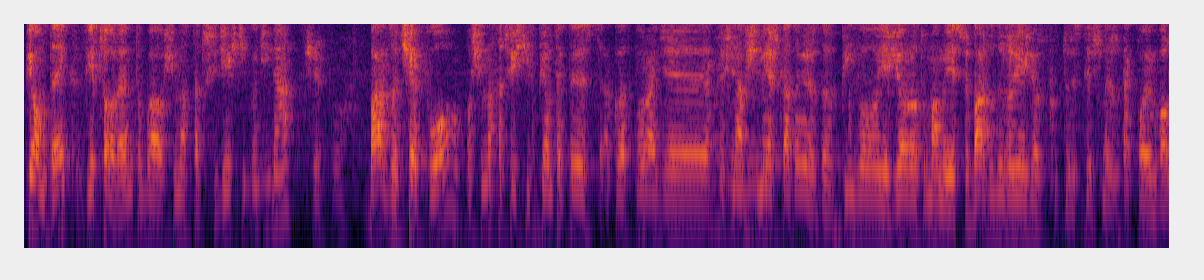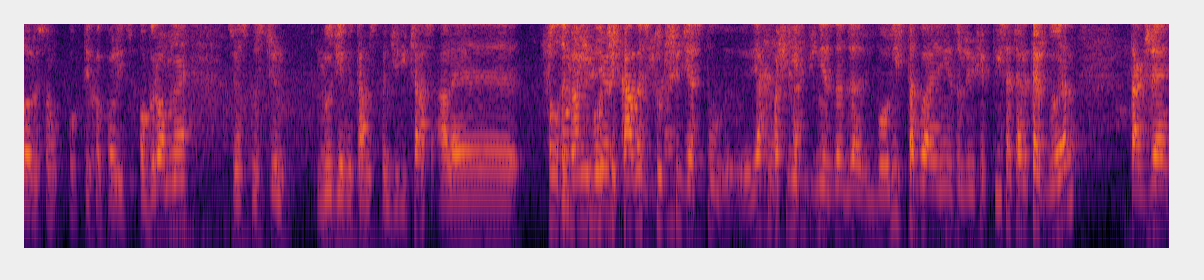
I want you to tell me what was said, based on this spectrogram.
piątek wieczorem, to była 18.30 godzina, Ciepło. bardzo ciepło. 18.30 w piątek to jest akurat pora, gdzie jak ktoś na wsi mieszka, to wiesz, to piwo, jezioro, tu mamy jeszcze bardzo dużo jezior turystyczne, że tak powiem, walory są tych okolic ogromne, w związku z czym ludzie by tam spędzili czas, ale to zebranie było 130 ciekawe, 130, ja chyba się nie, nie bo lista była, nie zdążyłem się wpisać, ale też byłem, także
